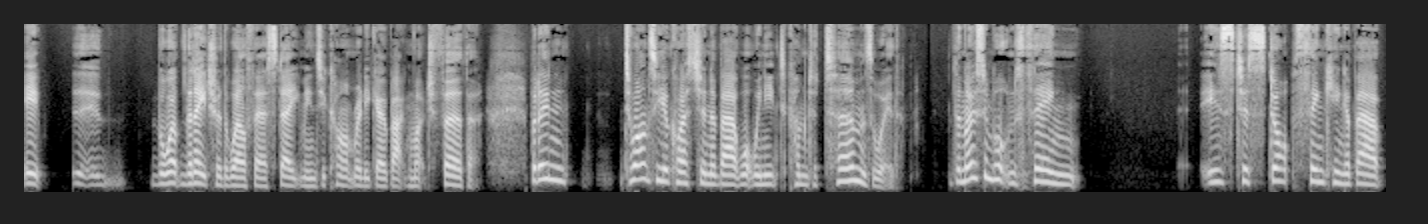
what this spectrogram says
it, the, the nature of the welfare state means you can't really go back much further. But in to answer your question about what we need to come to terms with, the most important thing is to stop thinking about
